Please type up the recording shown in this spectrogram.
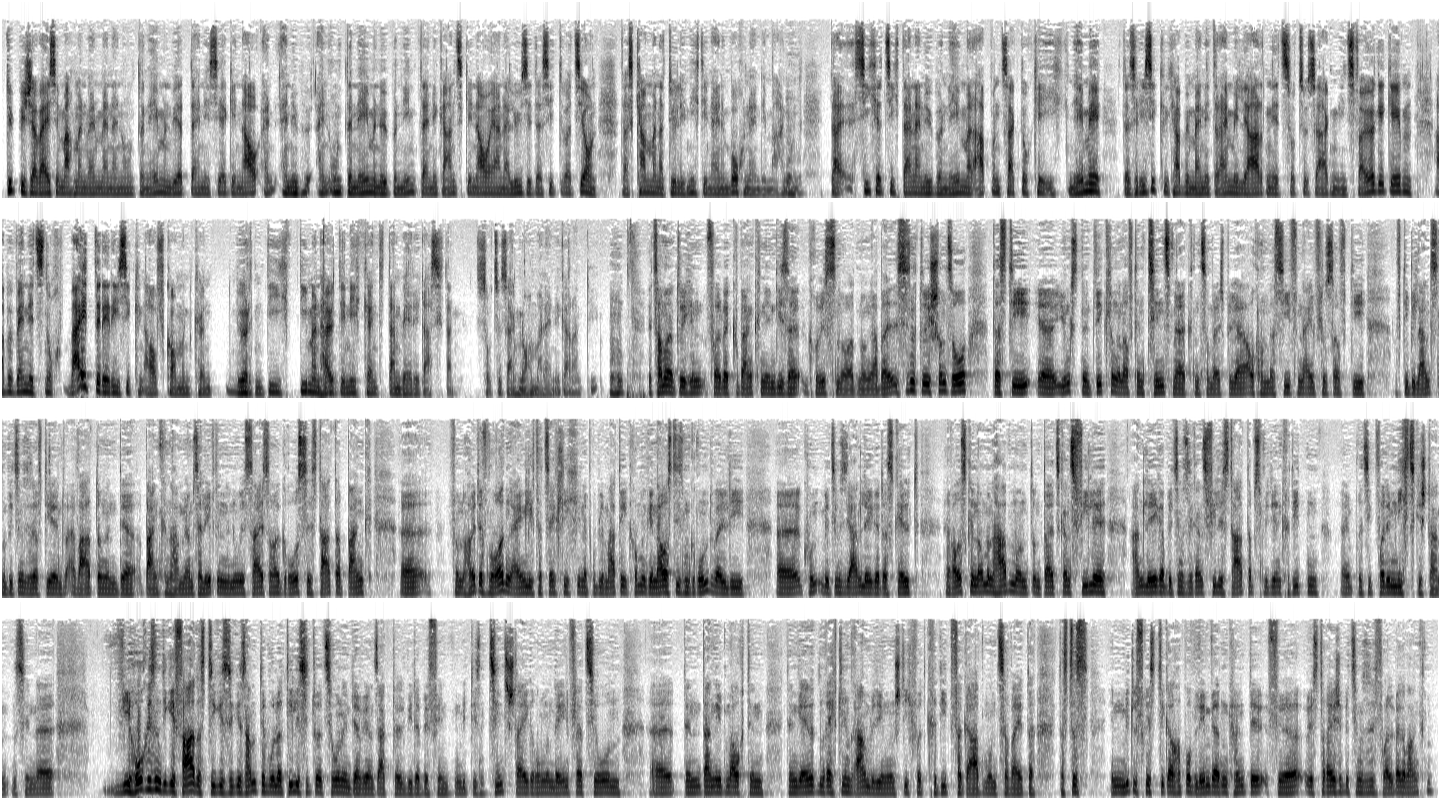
typischerweise macht man, wenn man ein Unternehmen wird, eine sehr genau, ein, eine, ein Unternehmen übernimmt eine ganz genaue Analyse der Situation. Das kann man natürlich nicht in einem Wochenende machen. Mhm. Und da sichert sich dann ein Übernehmer ab und sagt, okay, ich nehme das Risiko, ich habe meine drei Milliarden jetzt sozusagen ins Feuer gegeben, aber wenn jetzt noch weitere Risiken aufkommen können, würden, die, die man heute nicht kennt, dann wäre das dann sozusagen nochmal eine Garantie. Mhm. Jetzt haben wir natürlich in Vollberg Banken in dieser Größenordnung, aber es ist natürlich schon so, dass die äh, jüngsten Entwicklungen auf den Zinsmärkten zum Beispiel ja auch einen massiven Einfluss auf die, auf die Bilanzen bzw. auf die Erwartungen der Banken haben. Wir haben es erlebt, in den USA ist auch eine große Start-up-Bank äh, von heute auf morgen eigentlich tatsächlich in der Problematik gekommen, genau aus diesem Grund, weil die äh, Kunden bzw. die Anleger das Geld herausgenommen haben und, und da jetzt ganz viele Anleger bzw. ganz viele Startups mit ihren Krediten äh, im Prinzip vor dem Nichts gestanden sind. Äh, wie hoch ist denn die Gefahr, dass diese gesamte volatile Situation, in der wir uns aktuell wieder befinden, mit diesen Zinssteigerungen der Inflation, äh, denn dann eben auch den, den geänderten rechtlichen Rahmenbedingungen, Stichwort Kreditvergaben und so weiter, dass das in mittelfristig auch ein Problem werden könnte für österreichische bzw. Vorarlberger Banken?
